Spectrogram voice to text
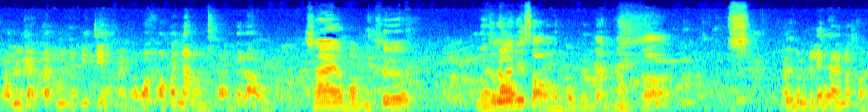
เรามีการจับมือกับพี่เจดไหมเพราะว่าเขาก็นำพร้อมกับเราใช่ครับผมคือเหมือนก็เป็นเรา เรื่องที่สองของผมเหมือนกันครับ ก็แล้วคุณไปเล่นอะไรมาก่อน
